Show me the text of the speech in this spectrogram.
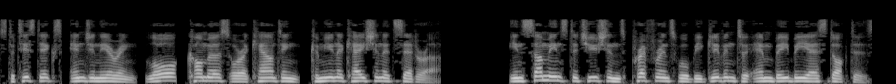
statistics, engineering, law, commerce or accounting, communication etc. In some institutions preference will be given to MBBS doctors.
